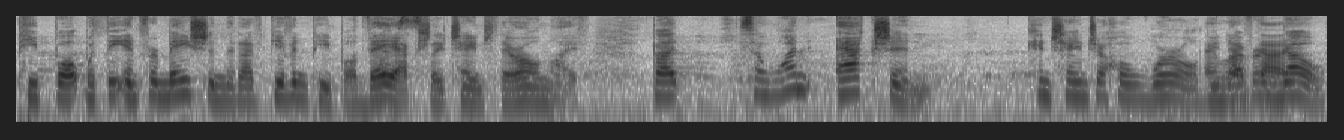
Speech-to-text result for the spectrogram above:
people with the information that I've given people they yes. actually changed their own life but so one action can change a whole world. You never that. know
